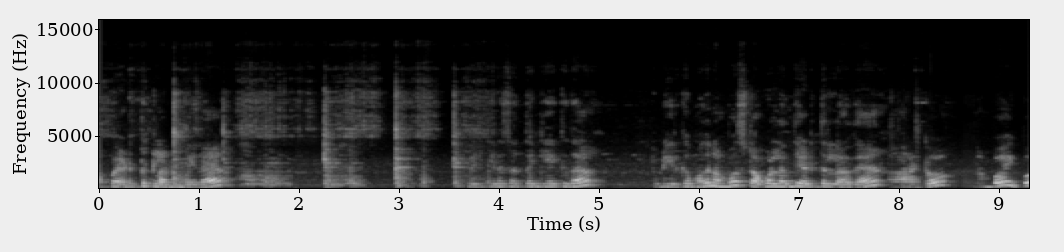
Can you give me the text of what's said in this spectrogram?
அப்போ எடுத்துக்கலாம் நம்ம இதை. வெடிக்கிற சத்தம் கேட்குதா இப்படி இருக்கும் போது நம்ம ஸ்டவ்விலேருந்து எடுத்துடலாம் அதை. ஆறட்டும். நம்ம இப்போ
